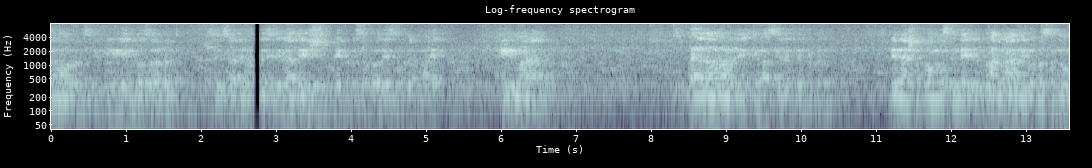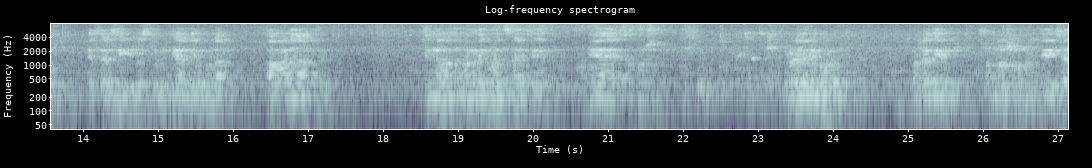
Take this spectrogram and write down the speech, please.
അച്യുതം അവർ ശ്രീ പി വി എൽദോസ് അവർ ശ്രീ സാദിമതി ശ്രീ രാജേഷ് പ്രിയപ്പെട്ട സഹോദരി സഹോദരന്മാരെ കീഴ്മാട് പതിനൊന്നാം നിവാസികളെ പ്രിയപ്പെട്ടത് ഇന്ത്യൻ നാഷണൽ കോൺഗ്രസിന്റെ മഹാത്മാഗാന്ധി കുടുംബസംഘവും S L C plus two വിദ്യാർത്ഥികൾക്കുള്ള അവാർഡ് ദാനത്തിൽ ഇന്ന് വന്ന് പങ്കെടുക്കുവാൻ സാധിച്ചത് അതിയായ സന്തോഷം. ഇവിടെ വരുമ്പോൾ വളരെയധികം സന്തോഷമുണ്ട്. പ്രത്യേകിച്ച്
